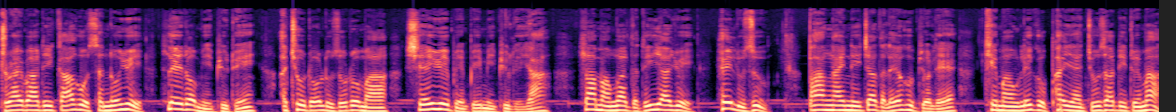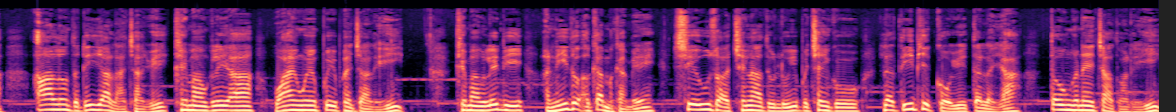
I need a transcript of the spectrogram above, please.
ဒရိုင်ဘာဒီကားကိုစနှိုး၍လှည့်တော့မည်ပြုတွင် အချို့သောလူဆိုးတို့မှရှဲ၍ပင်ပေးမည်ပြုလေရာလှမောင်ကတတိယ၍ ဟဲ့လူစုဘာငိုင်နေကြသလဲဟုပြောလေခေမောင်လေးကိုဖတ်ရန်ကြိုးစားသည့်တွင်မှအားလုံးတတိယလာကြ၍ခေမောင်ကလေးအားဝိုင်းဝန်းပွေဖက်ကြလေ၏ခေမောင်ကလေးသည်အနီးသို့အကက်မခံပဲရှေးဦးစွာချင်းလာသူလူ၏ပချိတ်ကိုလက်သီးဖြင့်ကော်၍တက်လက်ရာတုံးကနေကျသွားလေ၏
